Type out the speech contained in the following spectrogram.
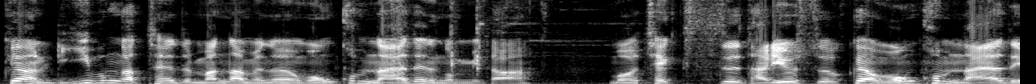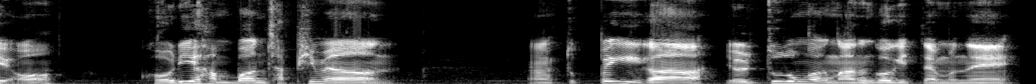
그냥 리기분 같은 애들 만나면은 원콤 나야 되는 겁니다. 뭐 잭스, 다리우스 그냥 원콤 나야 돼요. 거리 한번 잡히면 그냥 뚝배기가 12동강 나는 거기 때문에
